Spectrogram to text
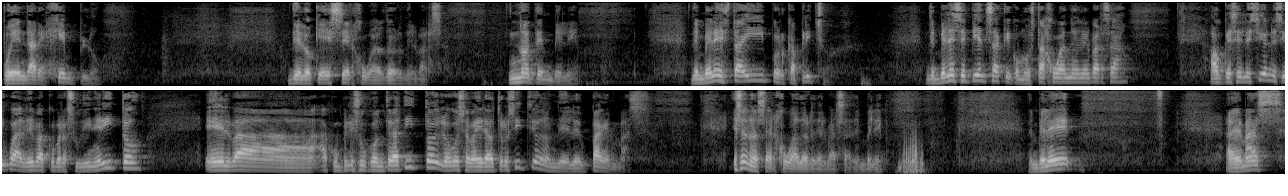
pueden dar ejemplo, de lo que es ser jugador del Barça. No Dembélé. Dembélé está ahí por capricho. Dembélé se piensa que como está jugando en el Barça, aunque se lesione es igual, él va a cobrar su dinerito, él va a cumplir su contratito y luego se va a ir a otro sitio donde le paguen más. Eso no es ser jugador del Barça, Dembélé. Dembélé, además,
